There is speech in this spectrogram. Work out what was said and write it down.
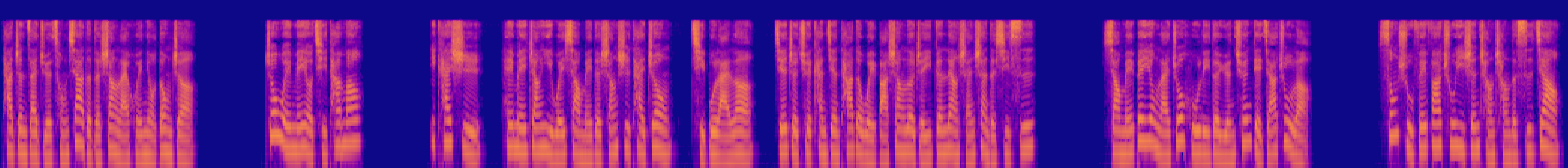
它正在蕨丛下的的上来回扭动着，周围没有其他猫。一开始，黑莓长以为小梅的伤势太重，起不来了，接着却看见它的尾巴上勒着一根亮闪闪的细丝。小梅被用来捉狐狸的圆圈给夹住了。松鼠飞发出一声长长的嘶叫，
